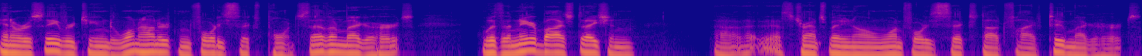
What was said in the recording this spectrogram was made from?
in a receiver tuned to 146.7 megahertz with a nearby station uh, that's transmitting on 146.52 megahertz.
